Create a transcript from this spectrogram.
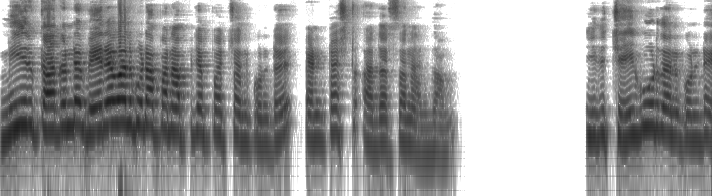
మీరు కాకుండా వేరే వాళ్ళు కూడా పని అప్పచెప్పచ్చు అనుకుంటే కంటెస్ట్ అదర్స్ అని అర్థం. ఇది చేయకూడదు అనుకుంటే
